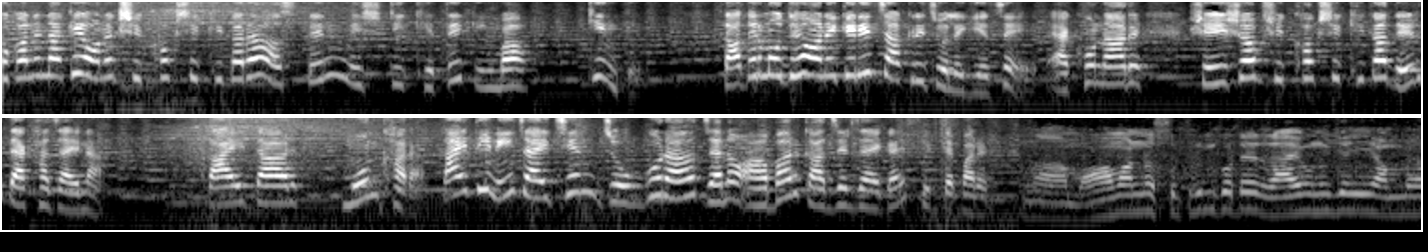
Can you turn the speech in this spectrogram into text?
দোকানে নাকি অনেক শিক্ষক শিক্ষিকারা আসতেন মিষ্টি খেতে কিংবা কিনতে। তাদের মধ্যে অনেকেরই চাকরি চলে গিয়েছে। এখন আর সেই সব শিক্ষক শিক্ষিকাদের দেখা যায় না। তাই তার মন খারাপ। তাই তিনি চাইছেন যোগ্যরা যেন আবার কাজের জায়গায় ফিরতে পারেন। মহামান্য সুপ্রিম কোর্টের রায় অনুযায়ী আমরা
